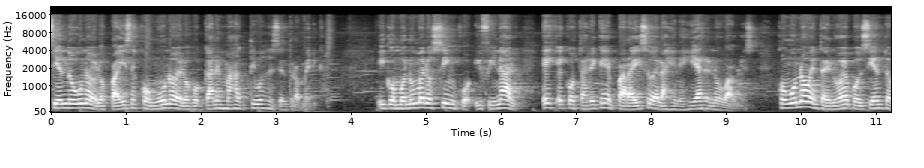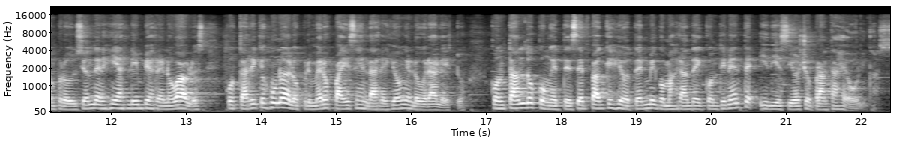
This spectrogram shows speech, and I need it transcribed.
siendo uno de los países con uno de los volcanes más activos de Centroamérica. Y como número 5 y final es que Costa Rica es el paraíso de las energías renovables. Con un 99% en producción de energías limpias renovables, Costa Rica es uno de los primeros países en la región en lograr esto, contando con el tercer parque geotérmico más grande del continente y 18 plantas eólicas.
